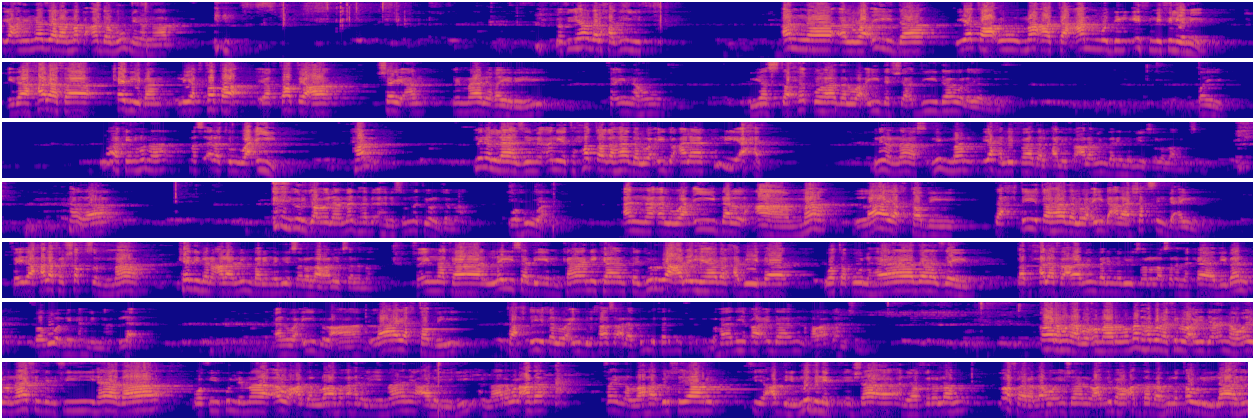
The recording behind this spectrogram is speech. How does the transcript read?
yani nazla maqcadahu min annaar ففي هذا الحديث ana alwaciida yaqacu maca tacamudi اlإثmi fi اlyamiin ida xalafa kadiban liyaqtaطica shayئa min maali gayrihi fainahu yastaxiqu hada alwaciid ashadiida walciyaadu billah ayib lakin huna masأlaة اlwaciid hal min allaazimi an yataxaqaqa hada alwaciidu calaa kulli axad min annaas miman yaxlif hada alxalif calaa minbari nabiy sala allahu alay wasalam hada yurjacu ilaa madhabi ahli sunnati waljamaca wa huwa ana alwaciida alcaama laa yaqtadii taxqiiqa hada alwaciid calaa shaksin bicaynihi faida xalafa shaksu ma kadiban calaa minbari nabiy sala allahu alayh wasalam fainaka laysa biimkaanika an tajura calayhi hada alxadiida wataqul hada zayd qad xalafa calaa minbari nabiy sala alla ly slam kaadiban fahuwa min ahli nnaar la. Alwaciid alcaam laa yaqtadii taxqiiq alwaciid alkhaas cala kuli fardin fardin wahadihi qaacida min qawaacid ahli sunna qala huna abu cumar wamadhabuna fi lwaciidi anahu gayru naafidin fi hada wa fi kuli ma awcada allahu ahla aliimaani calayhi annaara walcadaa faina allaha bilkhiyaari fi cabdihi lmudnib in shaaa an yakfira lahu gafara lahu wain shaaa an yucadibahu cadabahu liqowli illahi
